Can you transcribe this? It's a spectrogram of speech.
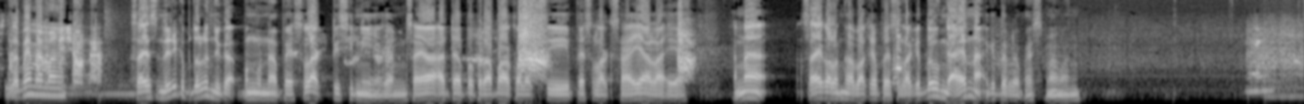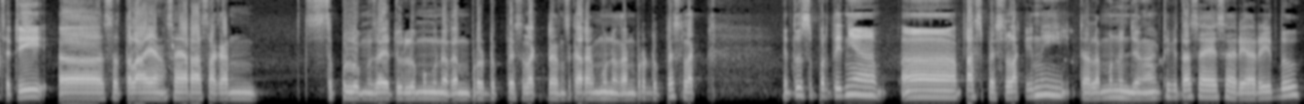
Tapi memang- saya sendiri kebetulan juga pengguna Peslak di sini ya kan. Saya ada beberapa koleksi Peslak saya lah ya. Karena saya kalau nggak pakai Peslak itu nggak enak gitu loh mas memang. Jadi eh, setelah yang saya rasakan sebelum saya dulu menggunakan produk Peslak dan sekarang menggunakan produk Peslak itu sepertinya eh, tas Peslak ini dalam menunjang aktivitas saya sehari-hari itu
